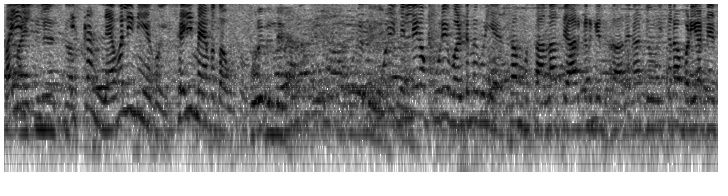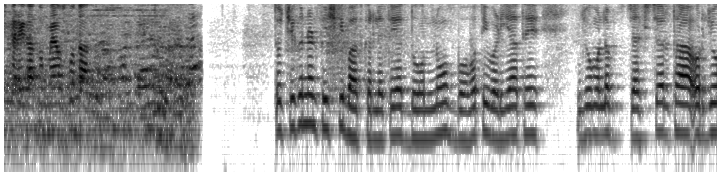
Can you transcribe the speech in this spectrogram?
भाई स्पाइसीनेस का। इसका लेवल ही नहीं है कोई। सही मैं बताऊँ तो। पूरी दिल्ली में? पूरे दिल्ली का पूरे वर्ल्ड में कोई ऐसा मसाला तैयार करके दिखा देना जो इतना बढ़िया टेस्ट करेगा तो मैं उसको दाद दूँ तो चिकन एंड फ़िश की बात कर लेते हैं। दोनों बहुत ही बढ़िया थे। जो मतलब टेक्सचर था और जो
